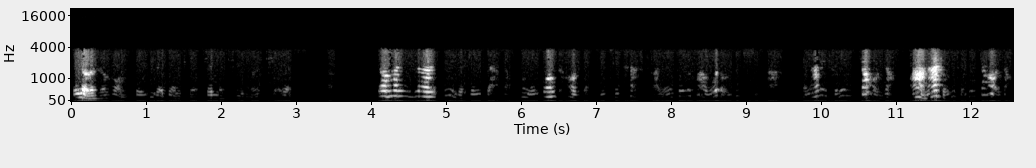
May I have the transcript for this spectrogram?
所以有的时候我们对玉的鉴别真的是一门学问。要判断玉的真假呢，不能光靠眼睛去看啊。有人说的话，我有一，拿那手电照一照啊，拿手机手电照一照，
